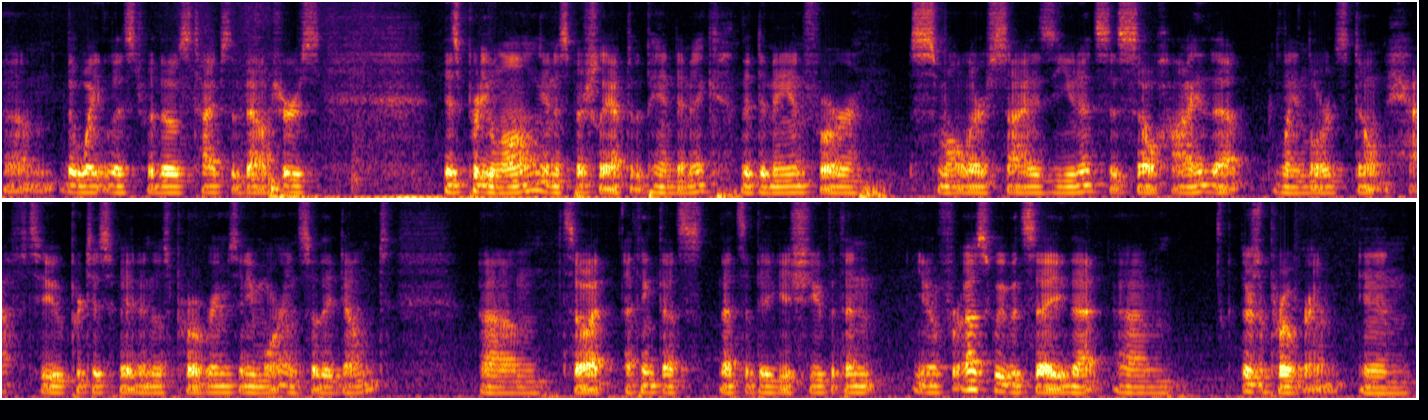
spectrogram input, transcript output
Um, the wait list for those types of vouchers is pretty long, and especially after the pandemic, the demand for smaller size units is so high that landlords don't have to participate in those programs anymore, and so they don't. Um, so I, I think that's that's a big issue. But then, you know, for us, we would say that um, there's a program in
